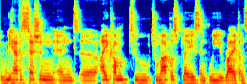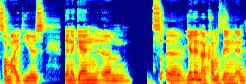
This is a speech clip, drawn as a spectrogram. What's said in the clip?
we have a session and uh, I come to to Marco's place and we write on some ideas. Then again, um, uh, Jelena comes in and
